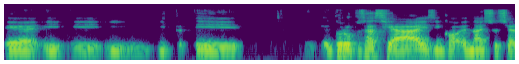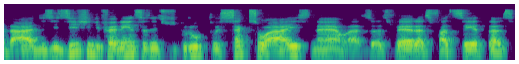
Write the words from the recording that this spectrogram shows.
é, e, e, e, e, grupos raciais em, nas sociedades, existem diferenças entre os grupos sexuais, né? As, as facetas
